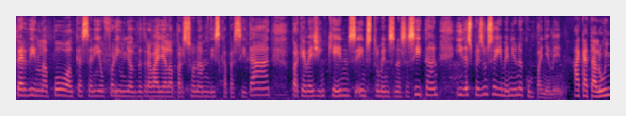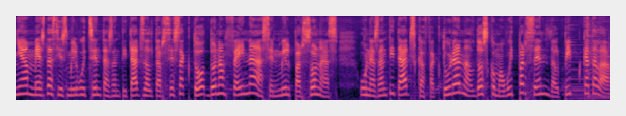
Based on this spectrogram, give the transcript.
perdin la por al que seria oferir un lloc de treball a la persona amb discapacitat, perquè vegin quins instruments necessiten i després un seguiment i un acompanyament. A Catalunya, més de 6.800 entitats del tercer sector donen feina a 100.000 persones, unes entitats que facturen el 2,8% del PIB català.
